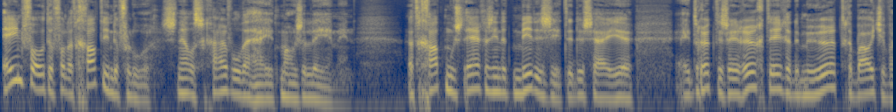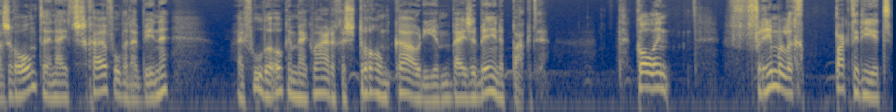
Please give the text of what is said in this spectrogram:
Eén foto van het gat in de vloer. Snel schuifelde hij het mausoleum in. Het gat moest ergens in het midden zitten, dus hij, uh, hij drukte zijn rug tegen de muur. Het gebouwtje was rond en hij schuifelde naar binnen. Hij voelde ook een merkwaardige stroom kou die hem bij zijn benen pakte. Colin, frimmelig, pakte hij het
